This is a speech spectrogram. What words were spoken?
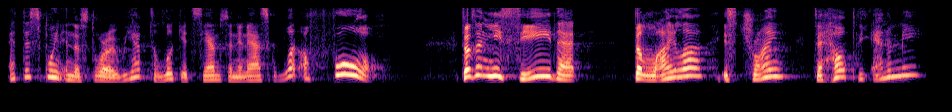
At this point in the story, we have to look at Samson and ask, What a fool! Doesn't he see that Delilah is trying to help the enemy?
